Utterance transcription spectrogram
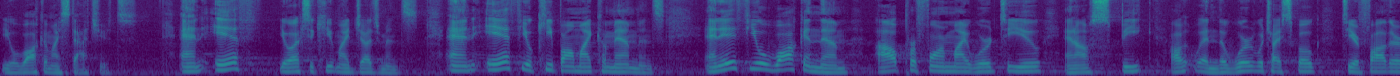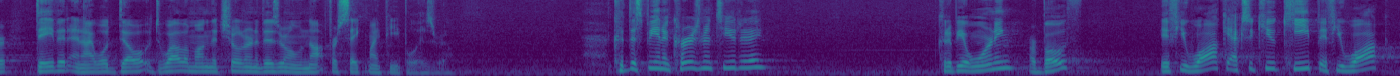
you'll walk in my statutes, and if you'll execute my judgments, and if you'll keep all my commandments, and if you'll walk in them, I'll perform my word to you, and I'll speak, I'll, and the word which I spoke to your father David, and I will dwell among the children of Israel and will not forsake my people, Israel. Could this be an encouragement to you today? Could it be a warning or both? If you walk, execute, keep, if you walk,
